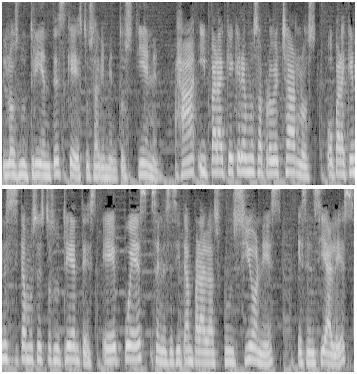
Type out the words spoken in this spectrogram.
los nutrientes que estos alimentos tienen. Ajá, ¿y para qué queremos aprovecharlos? ¿O para qué necesitamos estos nutrientes? Eh, pues se necesitan para las funciones esenciales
